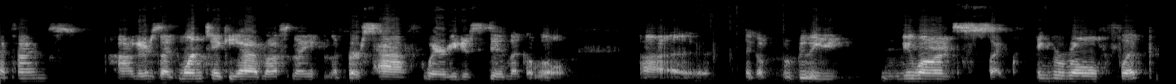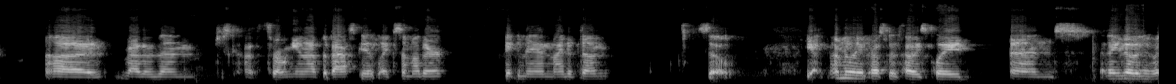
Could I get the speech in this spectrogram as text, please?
at times. Uh, there's like one take he had last night in the first half where he just did like a little, uh, like a really nuanced like finger roll flip, uh, rather than just kind of throwing it at the basket like some other big man might have done. So, yeah, I'm really impressed with how he's played. And I think another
